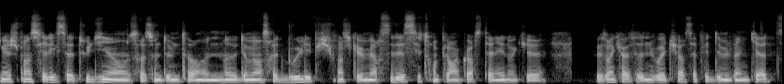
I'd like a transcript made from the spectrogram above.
Je pense qu'Alex a tout dit, hein. on sera sur une dominance Red Bull, et puis je pense que Mercedes s'est trompé encore cette année, donc euh, besoin qu'il fasse une voiture, ça fait 2024.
